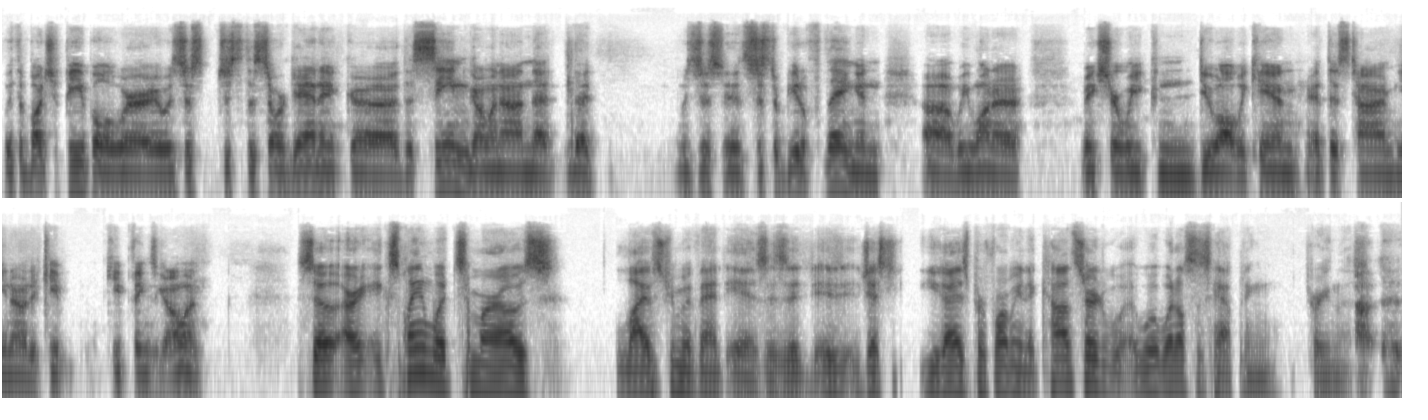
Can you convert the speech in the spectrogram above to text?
with a bunch of people where it was just just this organic uh, the scene going on that that was just it's just a beautiful thing, and uh, we want to make sure we can do all we can at this time, you know, to keep keep things going. So, are, explain what tomorrow's live stream event is. Is it, is it just you guys performing a concert? What, what else is happening during this? Uh,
